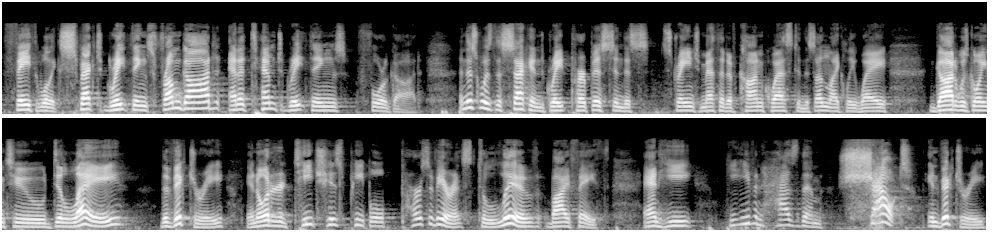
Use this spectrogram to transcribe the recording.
faith will expect great things from God and attempt great things for God. And this was the second great purpose in this strange method of conquest in this unlikely way God was going to delay the victory in order to teach his people perseverance to live by faith. And he, he even has them shout in victory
